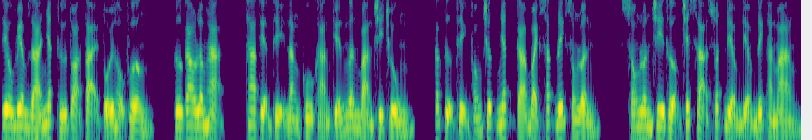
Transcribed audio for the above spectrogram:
Tiêu viêm giá nhất thứ tọa tại tối hậu phương, cư cao lâm hạ, tha tiện thị năng cũ khán kiến ngân bản chi trùng, các tự thịnh phóng trước nhất cá bạch sắc đích song luân, song luân chi thượng chiết xạ xuất điểm điểm đích hàn mang,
